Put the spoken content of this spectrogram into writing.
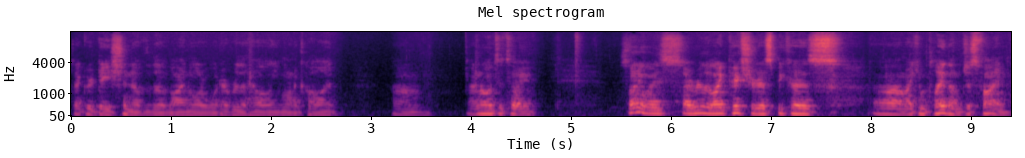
degradation of the vinyl or whatever the hell you want to call it. Um, I don't know what to tell you. So anyways, I really like picture discs because um, I can play them just fine.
